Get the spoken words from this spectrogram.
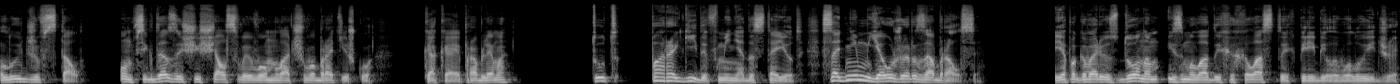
Луиджи встал. Он всегда защищал своего младшего братишку. «Какая проблема?» «Тут Пара гидов меня достает. С одним я уже разобрался. «Я поговорю с Доном из молодых и холостых», – перебил его Луиджи.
